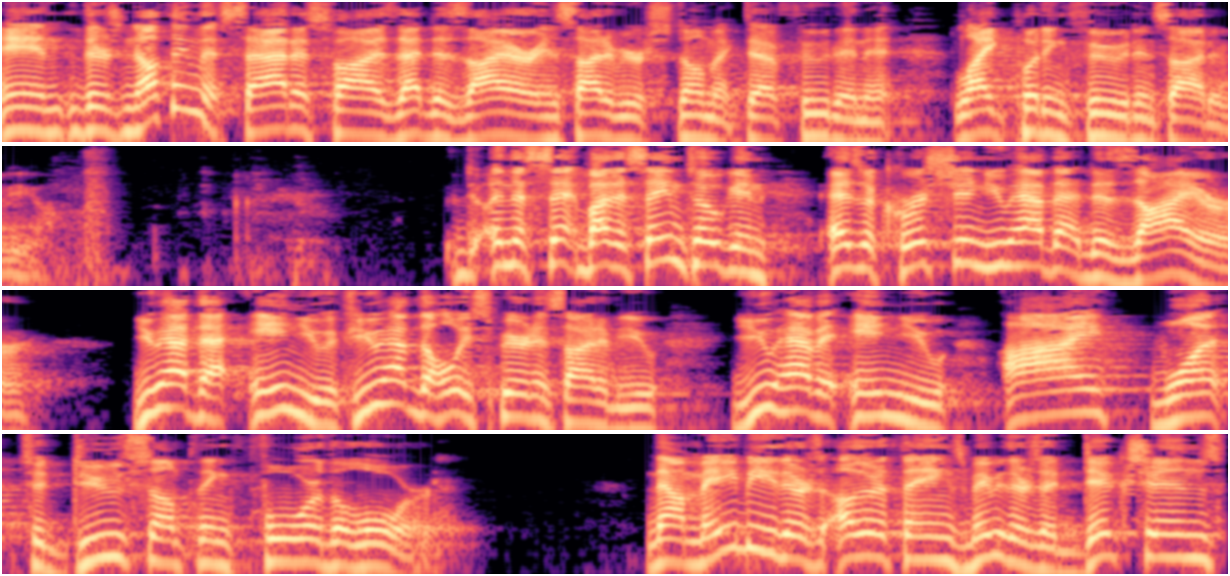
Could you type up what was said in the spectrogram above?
And there's nothing that satisfies that desire inside of your stomach to have food in it like putting food inside of you. In the, by the same token, as a Christian, you have that desire. You have that in you. If you have the Holy Spirit inside of you, you have it in you. I want to do something for the Lord. Now maybe there's other things, maybe there's addictions,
